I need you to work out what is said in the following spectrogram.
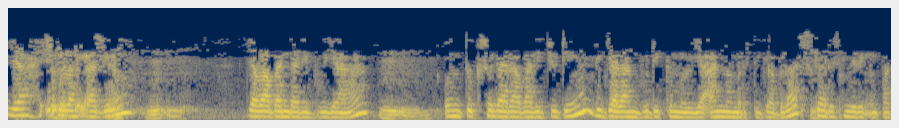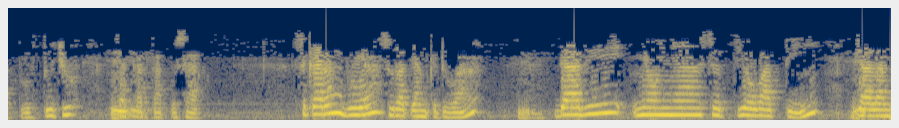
Ya, itulah tadi ya? jawaban dari Buya mm untuk saudara Wali Judin di Jalan Budi Kemuliaan nomor 13 mm. garis miring 47 mm Jakarta Pusat. Sekarang Buya surat yang kedua dari Nyonya Setiawati, hmm. Jalan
